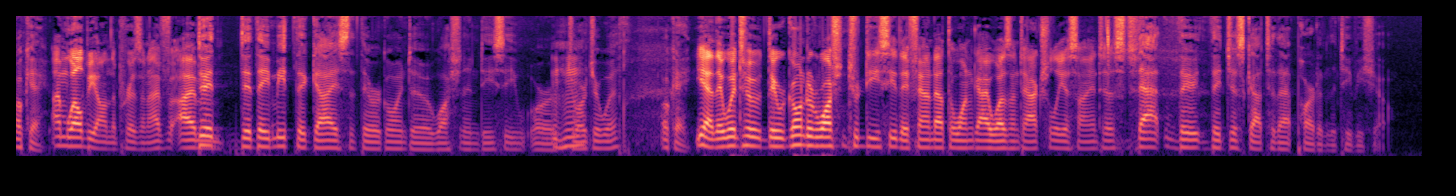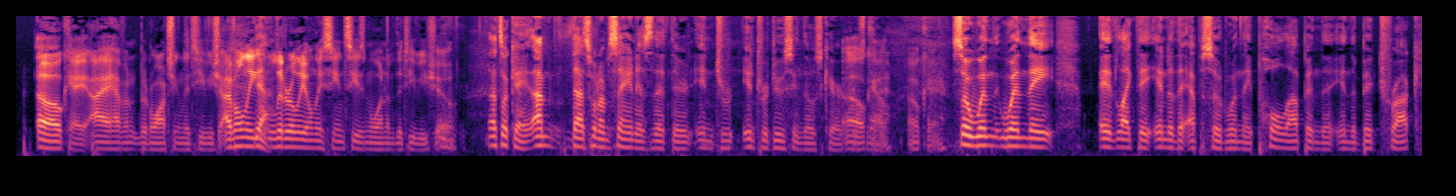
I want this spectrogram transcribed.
Okay. I'm well beyond the prison. I've. I'm, Did did they meet the guys that they were going to Washington D.C. or Mhm. Georgia with? Okay. Yeah, they went to. They were going to Washington D.C. They found out the one guy wasn't actually a scientist. That they they just got to that part in the TV show. oh, okay. I haven't been watching the TV show. I've only Yeah. literally only seen season one of the TV mm. show. That's okay. I'm, that's what I'm saying is that they're intro- introducing those characters Oh, okay. now. Okay. So when when they at like the end of the episode when they pull up in the in the big truck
